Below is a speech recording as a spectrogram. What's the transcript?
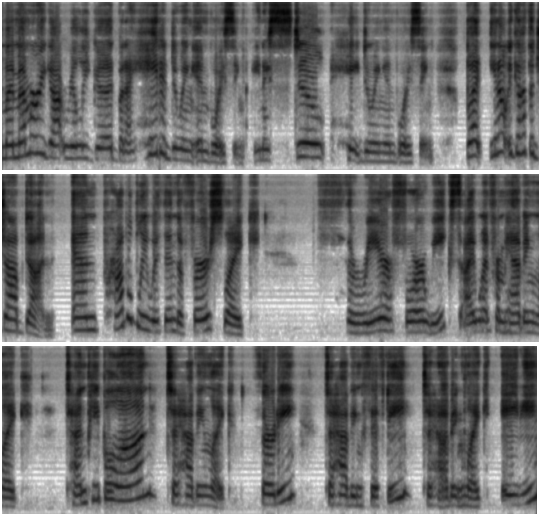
my memory got really good, but I hated doing invoicing. And I still hate doing invoicing. But, you know, it got the job done. And probably within the first like three or four weeks, I went from having like 10 people on to having like 30 to having 50 to having like 80.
